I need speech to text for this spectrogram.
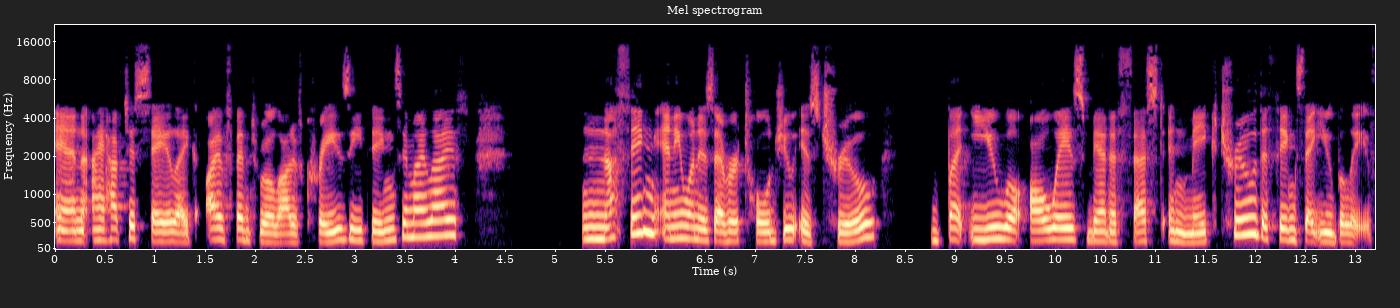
And I have to say, like, I've been through a lot of crazy things in my life. Nothing anyone has ever told you is true, but you will always manifest and make true the things that you believe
